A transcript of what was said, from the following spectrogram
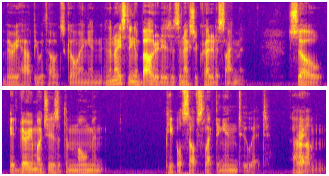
very happy with how it's going. And, and the nice thing about it is it's an extra credit assignment. So it very much is at the moment people self-selecting into it. Right. Um,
